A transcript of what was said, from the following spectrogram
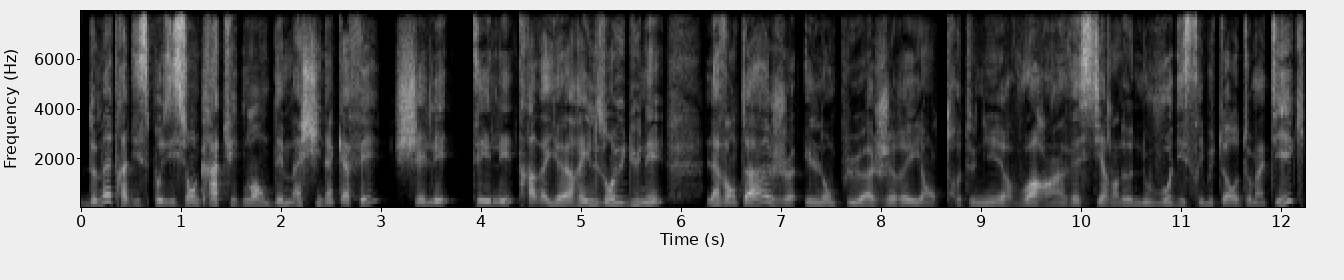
de mettre à disposition gratuitement des machines à café chez les télétravailleurs et ils ont eu du nez. L'avantage, ils n'ont plus à gérer et entretenir, voire à investir dans de nouveaux distributeurs automatiques.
